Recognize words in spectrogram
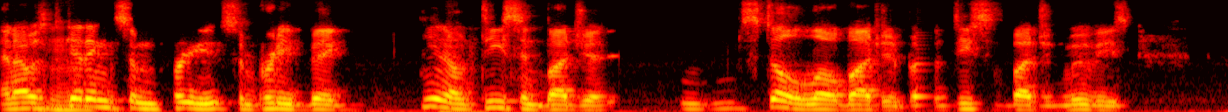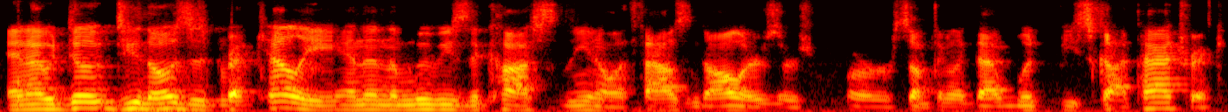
and I was Mhm. getting some pretty some pretty big, you know, decent budget, still low budget, but decent budget movies. And I would do, do those as Brett Kelly, and then the movies that cost you know a thousand dollars or or something like that would be Scott Patrick.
